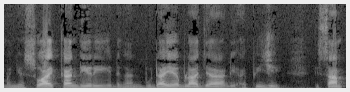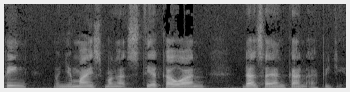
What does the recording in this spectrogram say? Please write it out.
menyesuaikan diri dengan budaya belajar di IPG. Di samping menyemai semangat setia kawan dan sayangkan IPG.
